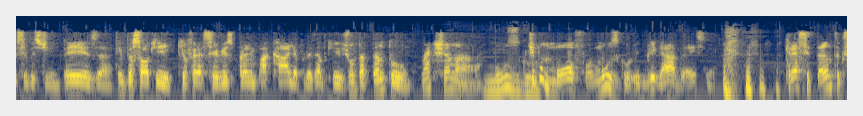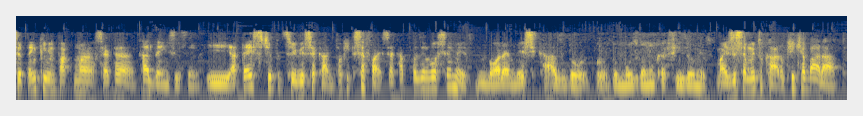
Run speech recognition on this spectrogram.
serviço de limpeza. Tem pessoal que, que oferece serviço para limpar calha, por exemplo, que junta tanto. Como é que chama? Musgo. Tipo um mofo, musgo. Obrigado, é isso mesmo. Cresce tanto que você tem que limpar com uma certa cadência, assim. E até esse tipo de serviço é caro. Então o que, que você faz? Você acaba fazendo você mesmo. Embora nesse caso do, do, do musgo eu nunca fiz eu mesmo. Mas isso é muito caro. O que, que é barato?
